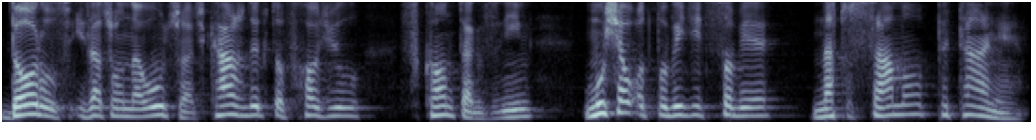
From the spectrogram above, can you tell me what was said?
dorósł i zaczął nauczać, każdy, kto wchodził w kontakt z nim, musiał odpowiedzieć sobie na to samo pytanie:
